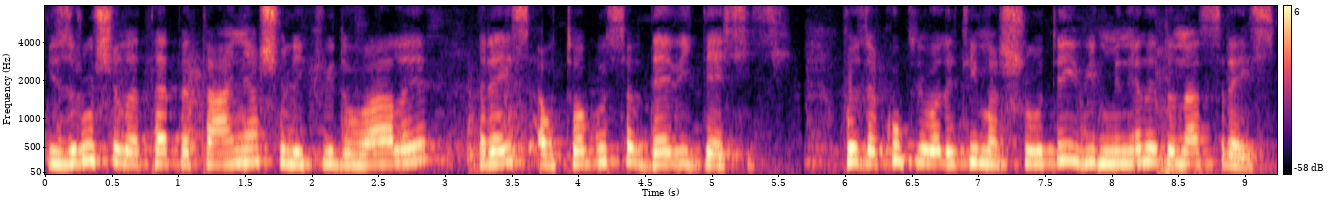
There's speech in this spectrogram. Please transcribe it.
і зрушила те питання, що ліквідували рейс автобуса в 9.10. Позакуплювали ті маршрути і відмінили до нас рейс.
